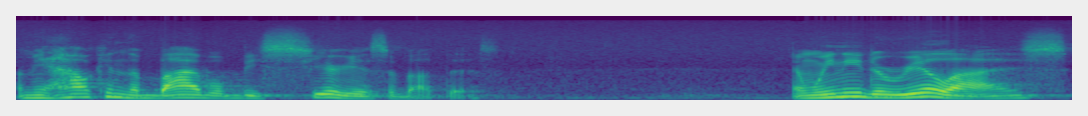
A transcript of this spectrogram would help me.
I mean, how can the Bible be serious about this? And we need to realize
